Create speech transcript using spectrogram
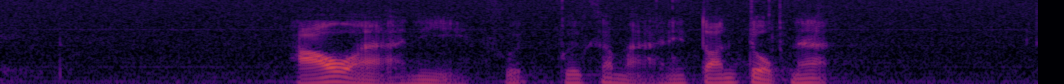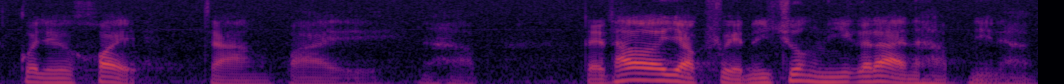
ดเอาอ่านี่ฟืดเข้ามานี่ตอนจบนะก็จะค่อยๆจางไปนะครับแต่ถ้าเราอยากเฟดในช่วงนี้ก็ได้นะครับนี่นะครับ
